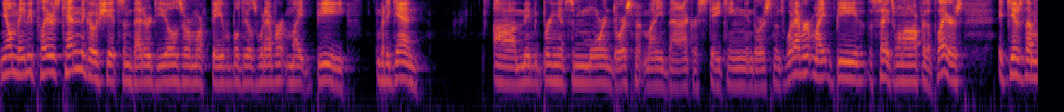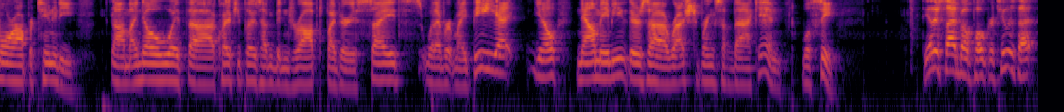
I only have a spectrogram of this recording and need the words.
you know, maybe players can negotiate some better deals or more favorable deals, whatever it might be. But again, uh, maybe bring in some more endorsement money back or staking endorsements, whatever it might be that the sites want to offer the players, it gives them more opportunity. Um, I know with uh, quite a few players haven't been dropped by various sites, whatever it might be. Yet, you know, now maybe there's a rush to bring some back in. We'll see. The other side about poker too is that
